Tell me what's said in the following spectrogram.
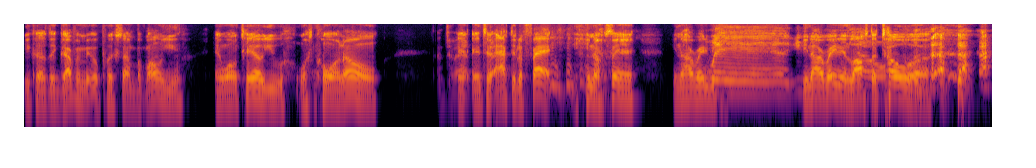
because the government will put something up on you and won't tell you what's going on until un- until after the fact. You know what I'm saying? You know already. well you, you know, I already lost a toe, know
